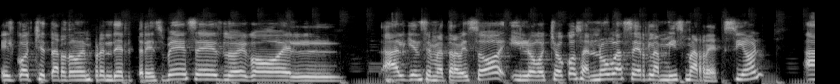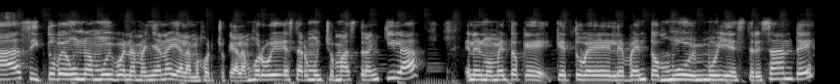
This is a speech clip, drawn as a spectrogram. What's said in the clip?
el coche tardó en prender tres veces, luego el, alguien se me atravesó y luego choco, o sea, no va a ser la misma reacción a si tuve una muy buena mañana y a lo mejor choqué. A lo mejor voy a estar mucho más tranquila en el momento que, que tuve el evento muy, muy estresante.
